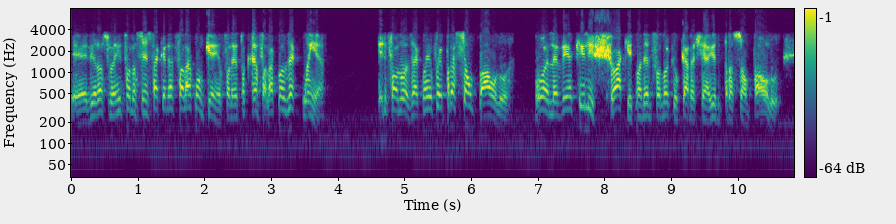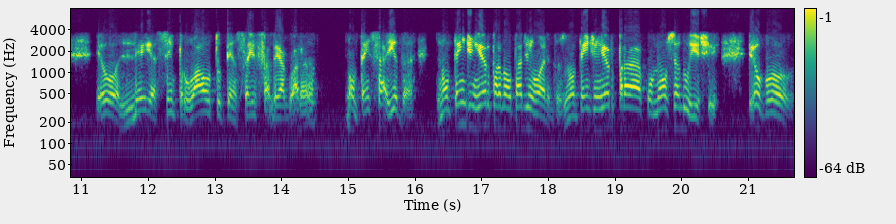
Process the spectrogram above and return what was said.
é, virou-se para mim e falou assim, você está querendo falar com quem? Eu falei, estou querendo falar com o Zé Cunha. Ele falou, Zé Cunha foi para São Paulo. Pô, eu levei aquele choque quando ele falou que o cara tinha ido para São Paulo. Eu olhei assim para o alto, pensei e falei, agora não tem saída. Não tem dinheiro para voltar de ônibus, não tem dinheiro para comer um sanduíche. Eu vou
